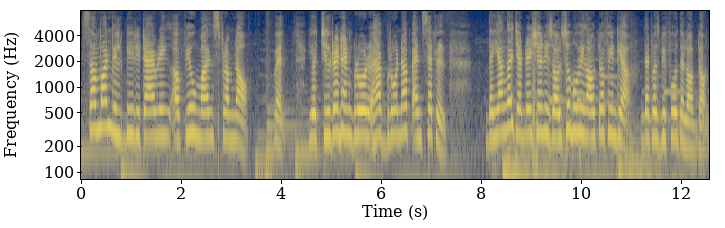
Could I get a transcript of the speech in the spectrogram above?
Someone will be retiring a few months from now. Well, your children have grown, up and settled. The younger generation is also moving out of India. That was before the lockdown.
